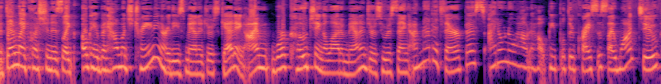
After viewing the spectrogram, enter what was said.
but then my question is like, okay, but how much training are these managers getting? I'm, we're coaching a lot of managers who are saying, I'm not a therapist. I don't know how to help people through crisis. I want to,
